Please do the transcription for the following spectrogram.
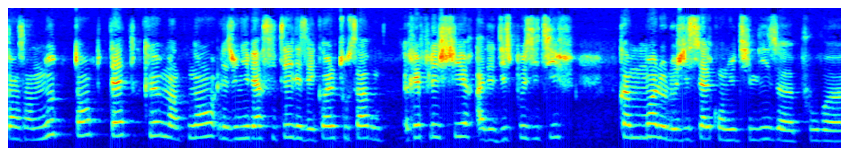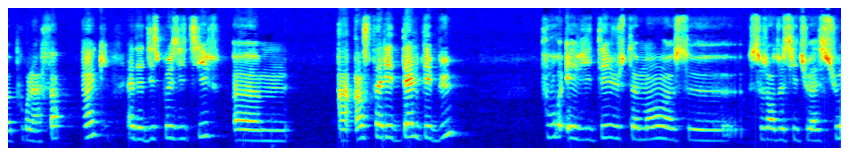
dans un autre temps, peut-être que maintenant, les universités, les écoles, tout ça vont réfléchir à des dispositifs comme moi, le logiciel qu'on utilise pour, euh, pour la fac a des dispositifs euh, à installer dès le début pour éviter justement ce, ce, genre de situation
